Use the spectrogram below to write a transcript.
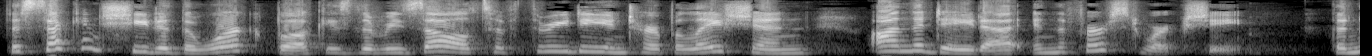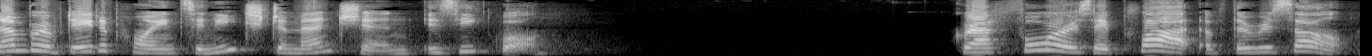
The second sheet of the workbook is the result of 3D interpolation on the data in the first worksheet. The number of data points in each dimension is equal. Graph 4 is a plot of the result.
